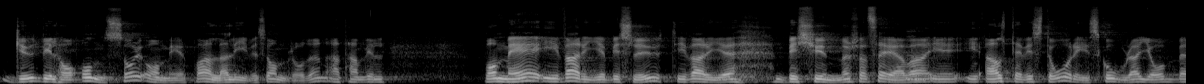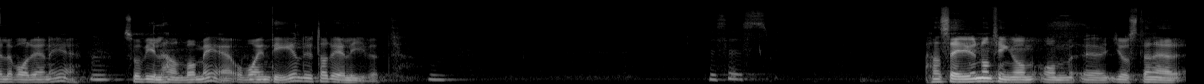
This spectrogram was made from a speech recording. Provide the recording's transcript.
Gud vill ha omsorg om er på alla livets områden. Att han vill vara med i varje beslut, i varje bekymmer, så att säga. Va? I, I allt det vi står i, skola, jobb eller vad det än är, så vill han vara med och vara en del av det livet. Precis. Han säger ju någonting om, om eh, just den här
